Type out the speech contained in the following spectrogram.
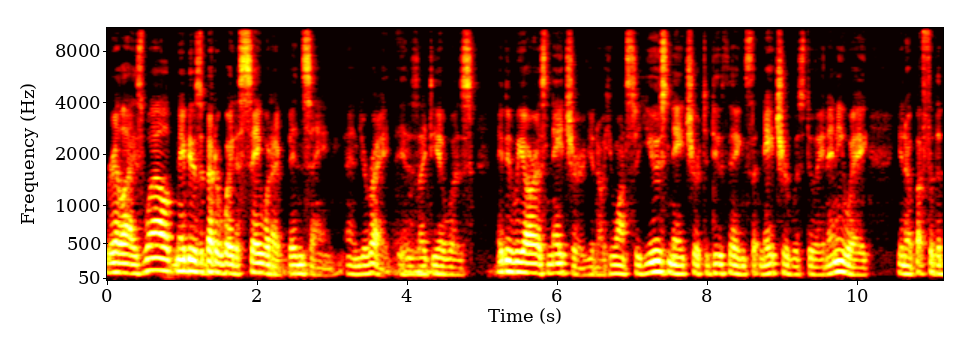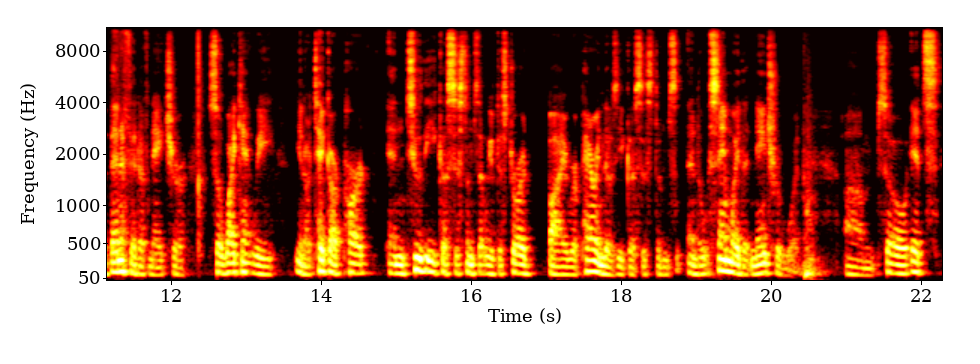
realize, well, maybe there's a better way to say what I've been saying. And you're right. His idea was maybe we are as nature. You know, he wants to use nature to do things that nature was doing anyway, you know, but for the benefit of nature. So why can't we, you know, take our part into the ecosystems that we've destroyed by repairing those ecosystems in the same way that nature would? Um, so it's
